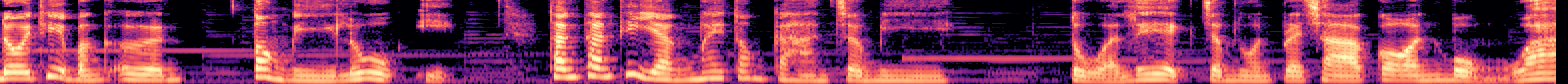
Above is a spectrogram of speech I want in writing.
โดยที่บังเอิญต้องมีลูกอีก ทั้งๆที่ยังไม่ต้องการจะมี ตัวเลขจำนวนประชากรบ่งว่า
